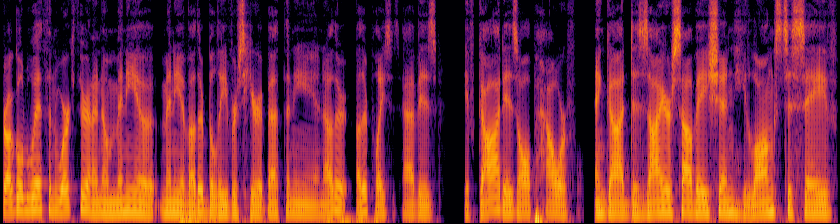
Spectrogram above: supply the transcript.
struggled with and worked through, and I know many uh, many of other believers here at Bethany and other other places have, is if God is all powerful and God desires salvation, He longs to save,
